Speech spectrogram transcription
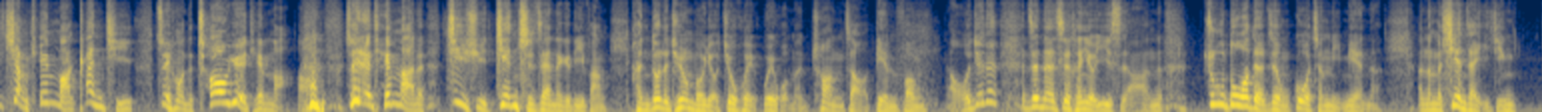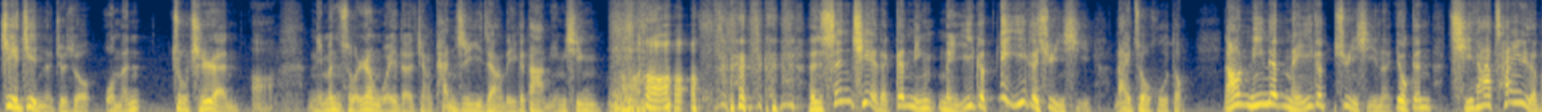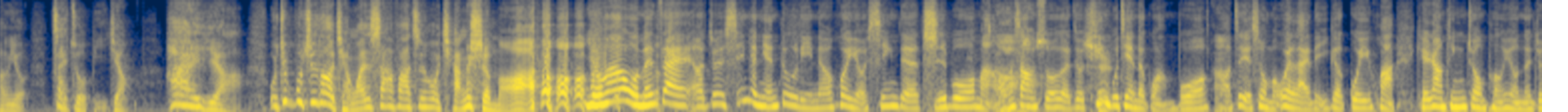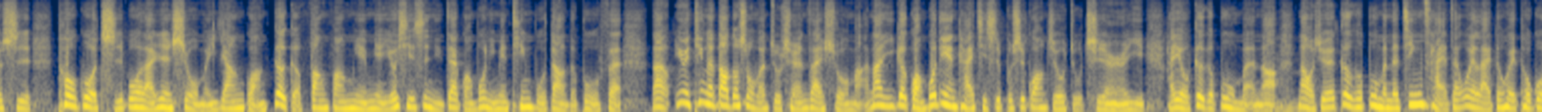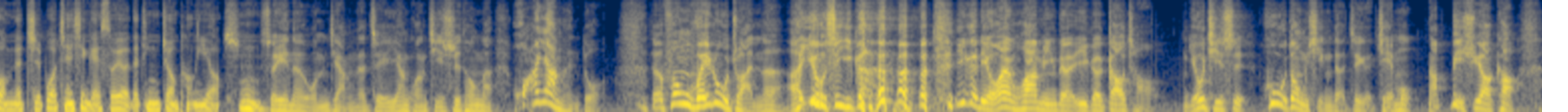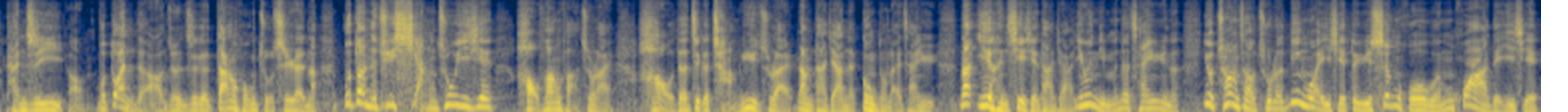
向天马看齐，最后呢超越天马啊！所以呢，天马呢继续坚持在那个地方，很多的听众朋友就会为我们创造巅峰啊！我觉得真的是很有意思啊！那诸多的这种过程里面呢，那么现在已经接近了，就是说我们主持人啊，你们所认为的像谭志毅这样的一个大明星啊，很深切的跟您每一个第一个讯息来做互动。然后您的每一个讯息呢，又跟其他参与的朋友在做比较，哎呀，我就不知道抢完沙发之后抢什么啊！有啊，我们在呃，就是新的年度里呢，会有新的直播嘛。啊我们上次说了，就听不见的广播啊啊，这也是我们未来的一个规划，可以让听众朋友呢，就是透过直播来认识我们央广各个方方面面，尤其是你在广播里面听不到的部分。那因为听得到都是我们主持人在说嘛。那一个广播电台其实不是光只有主持人而已，还有各个部门啊。那我觉得各个部门的精彩，在未来都会透过我们的直播呈现给所有的听众朋友。嗯，所以呢，我们讲呢，这个央广即时通啊，花样很多。这峰回路转呢，啊，又是一个 一个柳暗花明的一个高潮。尤其是互动型的这个节目啊，必须要靠谭志毅啊，不断的啊，就是这个当红主持人呐、不断的去想出一些好方法出来，好的这个场域出来，让大家呢共同来参与。那也很谢谢大家，因为你们的参与呢，又创造出了另外一些对于生活文化的一些，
